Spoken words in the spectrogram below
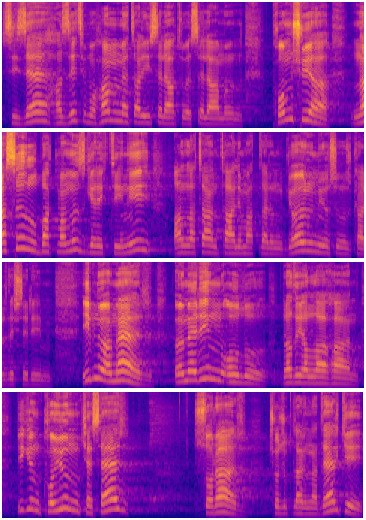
size Hz. Muhammed Aleyhisselatü Vesselam'ın komşuya nasıl bakmamız gerektiğini anlatan talimatlarını görmüyorsunuz kardeşlerim. İbni Ömer, Ömer'in oğlu radıyallahu an bir gün koyun keser, sorar çocuklarına der ki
